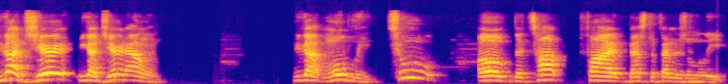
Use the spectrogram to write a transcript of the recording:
You got Jarrett. You got Jarrett Allen. You got Mobley. Two of the top five best defenders in the league.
